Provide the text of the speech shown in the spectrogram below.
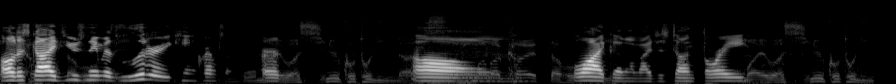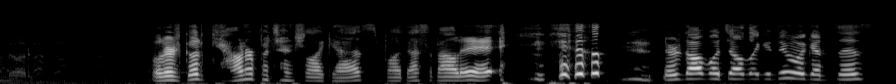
Oh, this guy's username is literally King Crimson. Er, oh, why couldn't I just done three? Well, there's good counter potential, I guess, but that's about it. there's not much else I can do against this.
